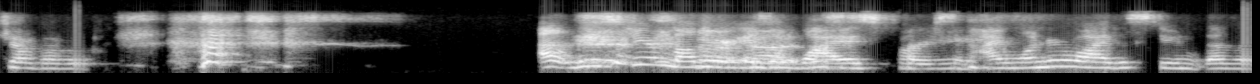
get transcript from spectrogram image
jump up. At least your mother No, is no, a wise is person. I wonder why the student doesn't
